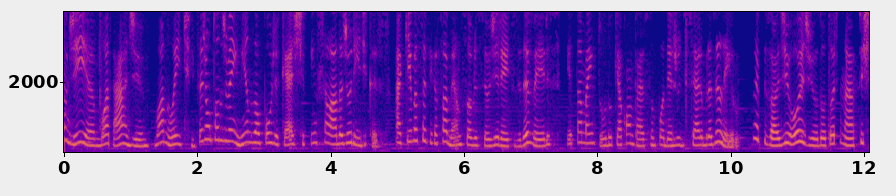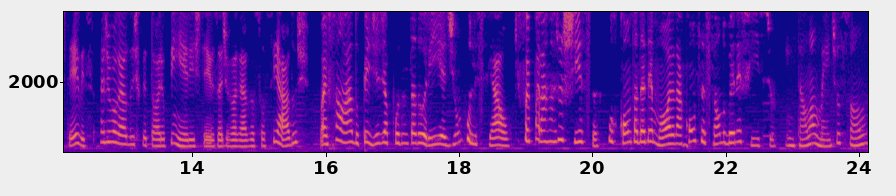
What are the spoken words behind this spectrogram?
Bom dia, boa tarde, boa noite. Sejam todos bem-vindos ao podcast Pinceladas Jurídicas. Aqui você fica sabendo sobre seus direitos e deveres e também tudo o que acontece no Poder Judiciário Brasileiro. No episódio de hoje, o Dr. Inácio Esteves, advogado do escritório Pinheiro e Esteves Advogados Associados, vai falar do pedido de aposentadoria de um policial que foi parar na justiça por conta da demora na concessão do benefício. Então aumente o som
